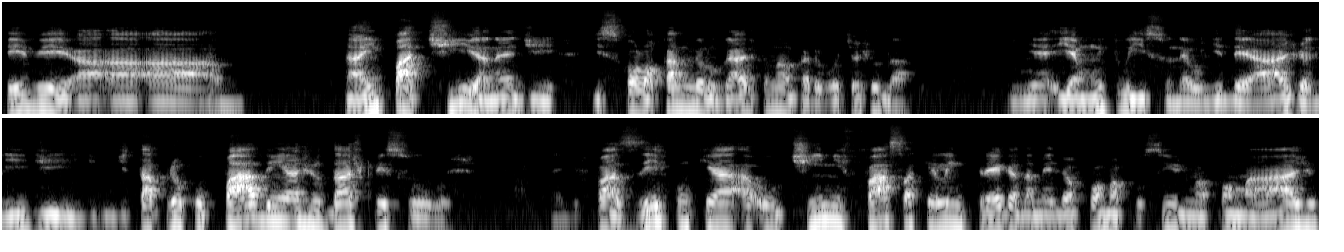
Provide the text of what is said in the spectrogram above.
Teve a, a, a, a empatia, né? De, de se colocar no meu lugar e falou: Não, cara, eu vou te ajudar. E é, e é, muito isso, né? O líder ágil ali de estar de, de tá preocupado em ajudar as pessoas, né? de fazer com que a, o time faça aquela entrega da melhor forma possível, de uma forma ágil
